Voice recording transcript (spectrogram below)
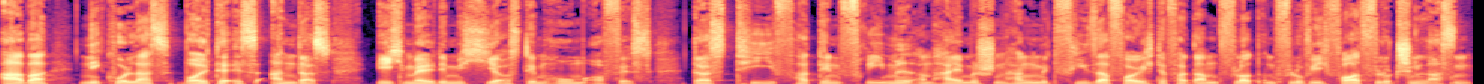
aber Nikolas wollte es anders. Ich melde mich hier aus dem Homeoffice. Das Tief hat den Friemel am heimischen Hang mit fieser Feuchte verdammt flott und fluffig fortflutschen lassen.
